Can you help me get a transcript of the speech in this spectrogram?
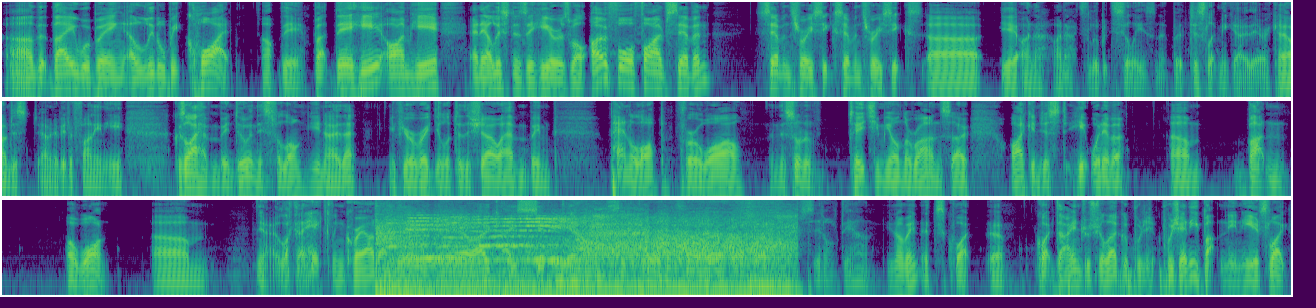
uh, that they were being a little bit quiet up there, but they're here. I'm here, and our listeners are here as well. Oh four five seven. 736 736. Uh, yeah, I know, I know. It's a little bit silly, isn't it? But just let me go there, okay? I'm just having a bit of fun in here because I haven't been doing this for long. You know that. If you're a regular to the show, I haven't been panel op for a while, and they're sort of teaching me on the run, so I can just hit whatever um, button I want. Um, you know, like a heckling crowd up there. Yeah, okay, sit down. Sit down. Settle down. You know what I mean? It's quite uh, quite dangerous, really. I could push, push any button in here. It's like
